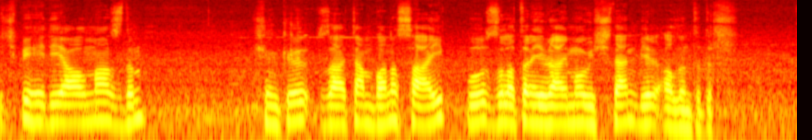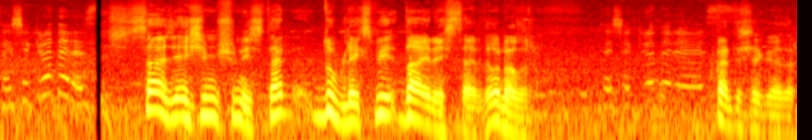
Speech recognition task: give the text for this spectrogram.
hiçbir hediye almazdım. Çünkü zaten bana sahip bu Zlatan İbrahimovic'den bir alıntıdır. Teşekkür ederiz. Sadece eşim şunu ister, dubleks bir daire isterdi. Onu alırım. Teşekkür ederiz. Ben teşekkür ederim.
